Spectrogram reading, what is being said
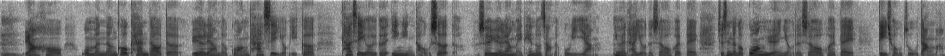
嗯。然后我们能够看到的月亮的光，它是有一个，它是有一个阴影投射的，所以月亮每天都长得不一样。因为它有的时候会被，就是那个光源，有的时候会被地球阻挡嘛。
